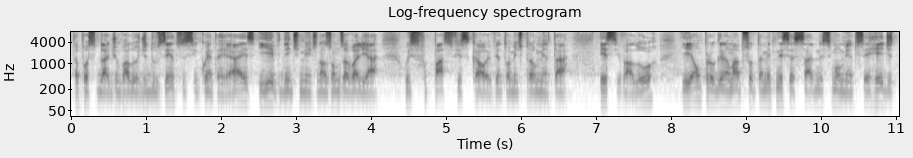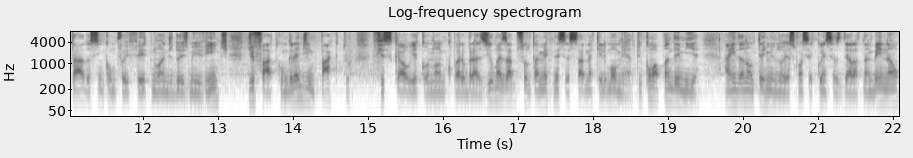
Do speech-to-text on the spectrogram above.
da possibilidade de um valor de 250 reais e, evidentemente, nós vamos avaliar o espaço fiscal, eventualmente, para aumentar esse valor. E é um programa absolutamente necessário nesse momento ser reeditado, assim como foi feito no ano de 2020, de fato, com grande impacto fiscal e econômico para o Brasil, mas absolutamente necessário naquele momento. E como a pandemia ainda não terminou e as consequências dela também não,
